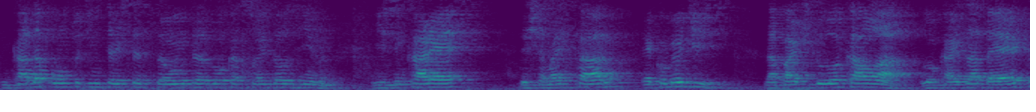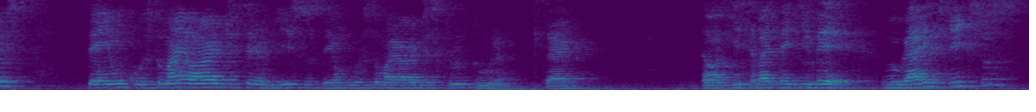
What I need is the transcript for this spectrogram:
em cada ponto de interseção entre as locações da usina. Isso encarece, deixa mais caro. É como eu disse, na parte do local lá, locais abertos tem um custo maior de serviços, tem um custo maior de estrutura, certo? Então, aqui você vai ter que ver lugares fixos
